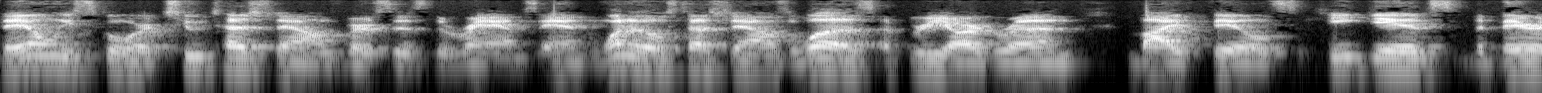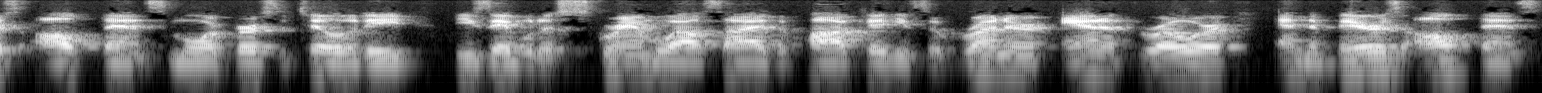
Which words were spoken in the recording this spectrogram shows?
They only scored two touchdowns versus the Rams, and one of those touchdowns was a three yard run by Fields. He gives the Bears offense more versatility. He's able to scramble outside the pocket. He's a runner and a thrower. And the Bears offense,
